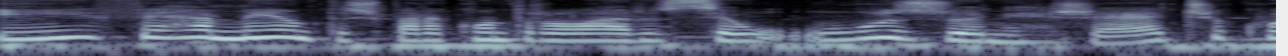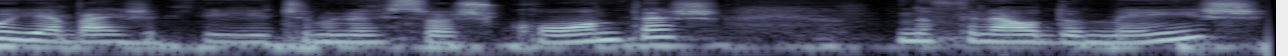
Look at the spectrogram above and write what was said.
e ferramentas para controlar o seu uso energético e, e diminuir suas contas no final do mês.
